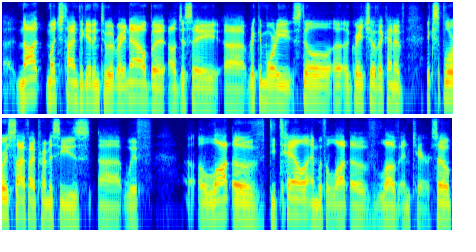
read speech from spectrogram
uh, not much time to get into it right now, but I'll just say uh, Rick and Morty still a, a great show that kind of explores sci-fi premises uh, with a, lot of detail and with a lot of love and care. So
